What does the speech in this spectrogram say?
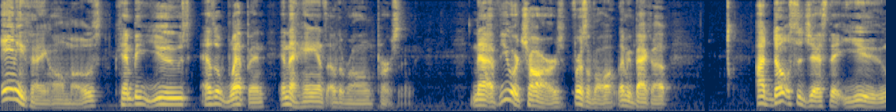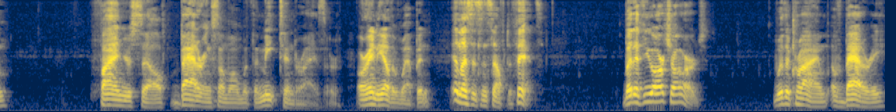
anything almost can be used as a weapon in the hands of the wrong person. Now, if you are charged, first of all, let me back up. I don't suggest that you find yourself battering someone with a meat tenderizer or any other weapon unless it's in self defense. But if you are charged with a crime of battery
